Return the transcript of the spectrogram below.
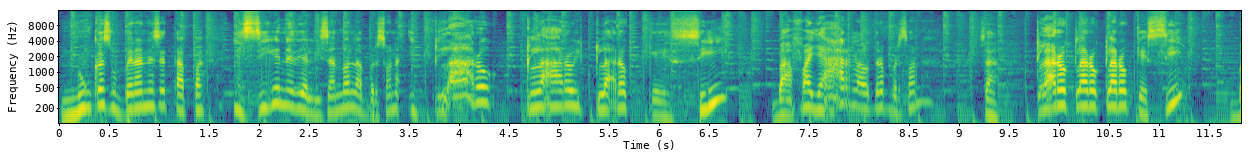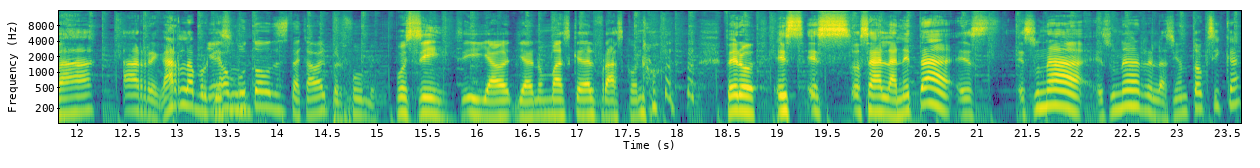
nunca superan esa etapa y siguen idealizando a la persona. Y claro, claro y claro que sí, va a fallar la otra persona. O sea, claro, claro, claro que sí, va a regarla porque Llega es un un- punto donde se te acaba el perfume. pues sí, sí, ya, ya nomás queda el frasco, ¿no? Pero es, es, o sea, la neta, es, es, una, es una relación tóxica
